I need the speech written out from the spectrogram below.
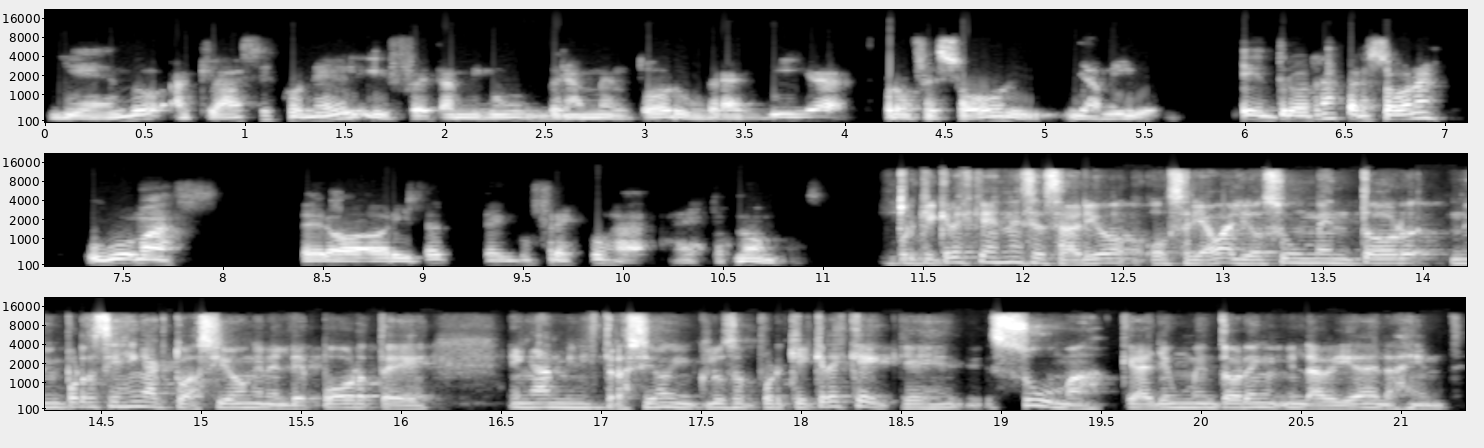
yendo a clases con él y fue también un gran mentor, un gran guía, profesor y, amigo. Entre otras personas, hubo más, pero ahorita tengo frescos a, estos nombres. ¿Por qué crees que es necesario o sería valioso un mentor, no importa si es en actuación, en el deporte, en administración incluso? ¿Por qué crees que, suma que haya un mentor en, la vida de la gente?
